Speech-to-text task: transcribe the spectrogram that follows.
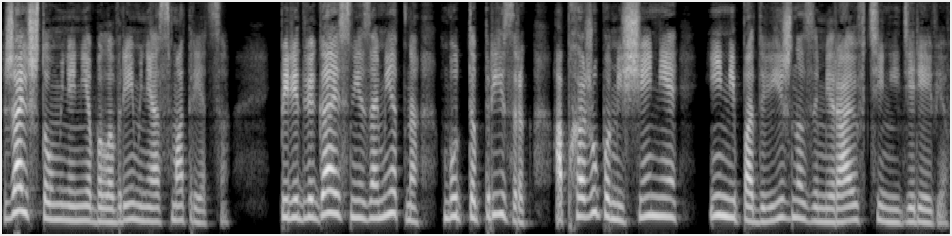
Жаль, что у меня не было времени осмотреться. Передвигаясь незаметно, будто призрак, обхожу помещение и неподвижно замираю в тени деревьев.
